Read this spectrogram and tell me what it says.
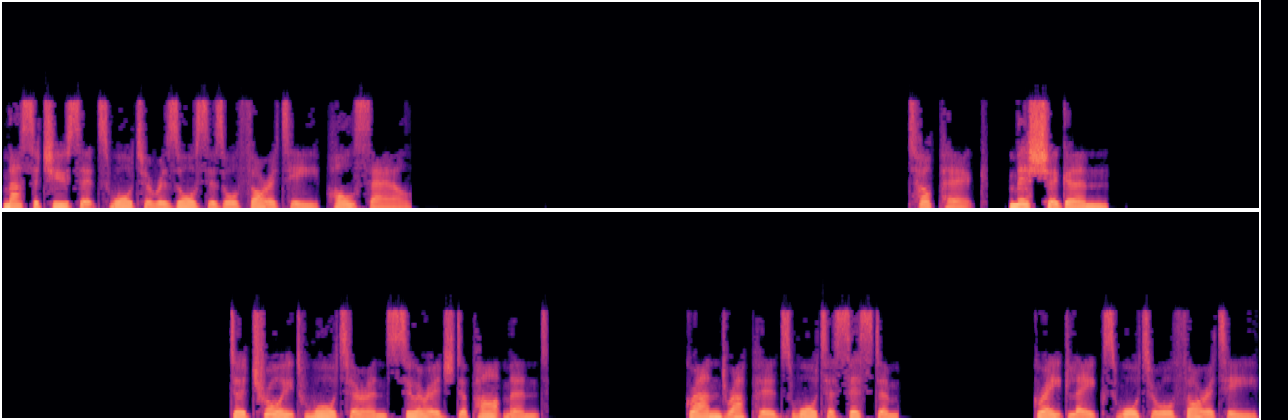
Massachusetts Water Resources Authority wholesale. Topic Michigan Detroit Water and Sewerage Department Grand Rapids Water System Great Lakes Water Authority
